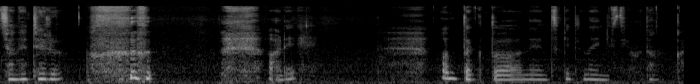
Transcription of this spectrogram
ちゃ寝てる。あれ？コンタクトはねつけてないんですよ普段か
